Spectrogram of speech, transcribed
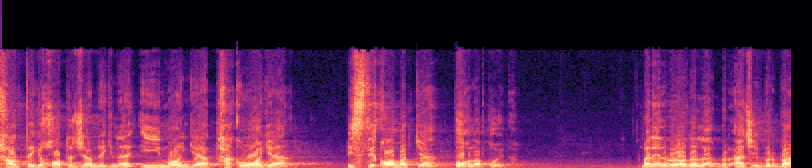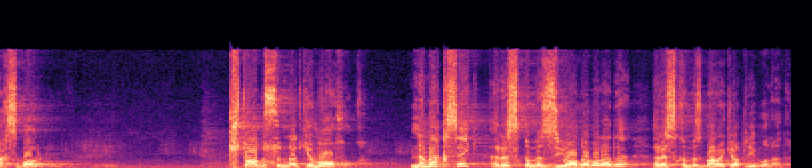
qalbdagi xotirjamlikni iymonga, taqvoga, istiqomatga bog'lab qo'ydi. Mana endi birodarlar, bir ajib bir bahs bor. Kitobi sunnatga muvofiq. Nima qilsak, rizqimiz ziyoda bo'ladi, rizqimiz barakotli bo'ladi.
